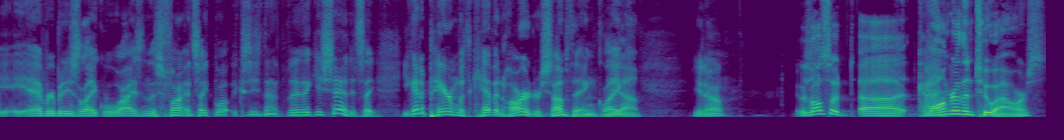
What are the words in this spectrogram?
everybody's like, well, why isn't this fun? It's like, well, because he's not like you said. It's like you got to pair him with Kevin Hart or something. Like, Yeah. you know, It was also uh, longer than two hours.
